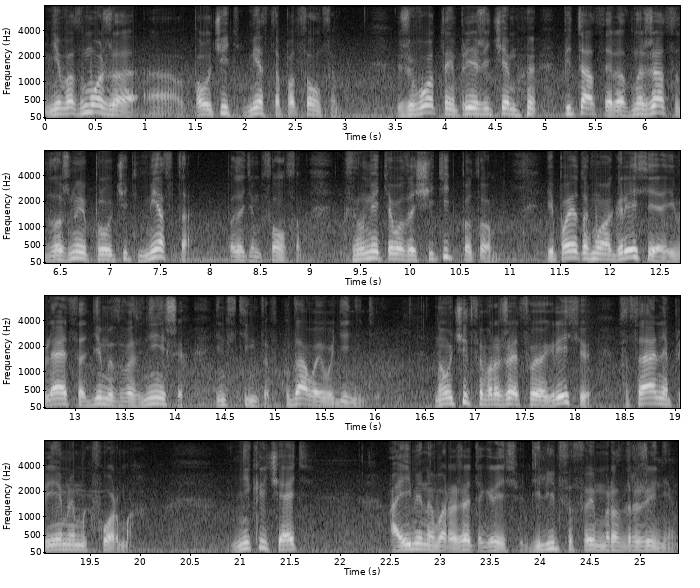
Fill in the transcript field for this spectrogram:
невозможно а, получить место под солнцем. Животные, прежде чем питаться и размножаться, должны получить место под этим солнцем, суметь его защитить потом. И поэтому агрессия является одним из важнейших инстинктов. Куда вы его денете? Научиться выражать свою агрессию в социально приемлемых формах. Не кричать, а именно выражать агрессию, делиться своим раздражением.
